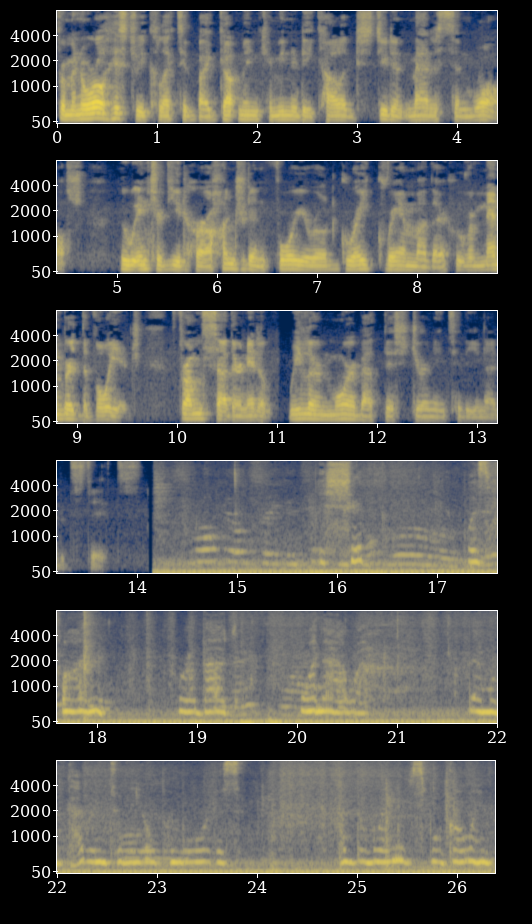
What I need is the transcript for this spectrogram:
From an oral history collected by Guttman Community College student Madison Walsh, who interviewed her 104 year old great grandmother who remembered the voyage from southern Italy. We learn more about this journey to the United States. The ship was fine for about one hour. Then we got into the open waters and the waves were going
